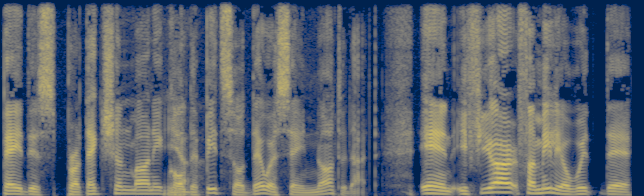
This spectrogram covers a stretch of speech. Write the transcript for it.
pay this protection money called Yeah. the pizzo, they were saying no to that. And if you are familiar with the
